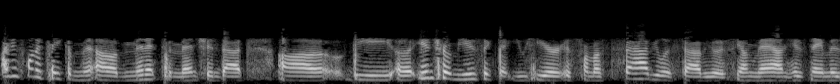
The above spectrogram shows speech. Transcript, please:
I just want to take a, a minute to mention that uh, the uh, intro music that you hear is from a fabulous, fabulous young man. His name is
